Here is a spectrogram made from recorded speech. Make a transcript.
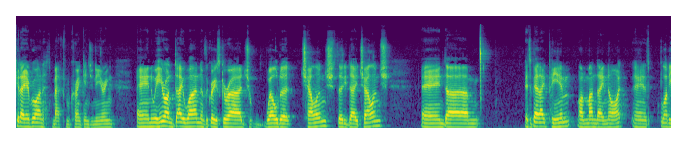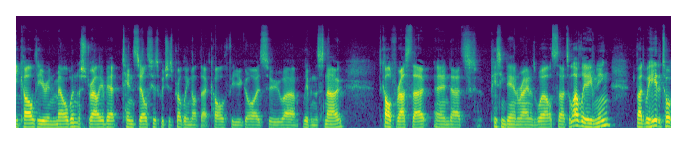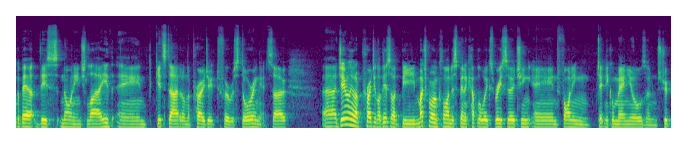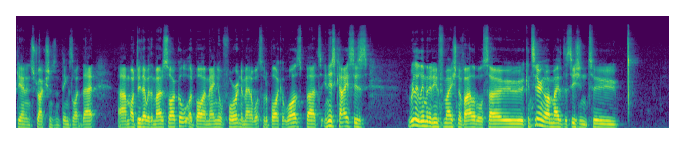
G'day everyone, it's Matt from Krank Engineering and we're here on day one of the Greg's Garage WELDA Challenge, 30 day challenge and um, it's about 8pm on Monday night and it's bloody cold here in Melbourne, Australia, about 10 Celsius which is probably not that cold for you guys who uh, live in the snow. It's cold for us though and uh, it's pissing down rain as well so it's a lovely evening but we're here to talk about this 9 inch lathe and get started on the project for restoring it. So uh, generally on a project like this I'd be much more inclined to spend a couple of weeks researching and finding technical manuals and strip down instructions and things like that. Um, I'd do that with a motorcycle, I'd buy a manual for it no matter what sort of bike it was but in this case is really limited information available so considering I made a decision to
